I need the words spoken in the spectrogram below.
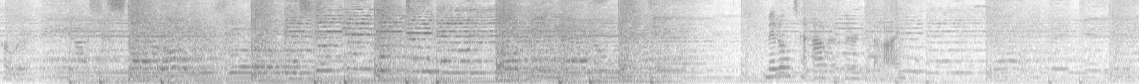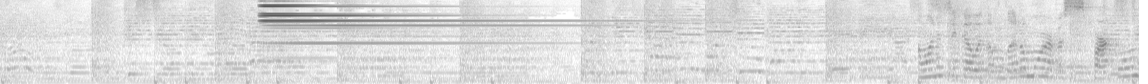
color. Middle to outer third of the eye. Go with a little more of a sparkle.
